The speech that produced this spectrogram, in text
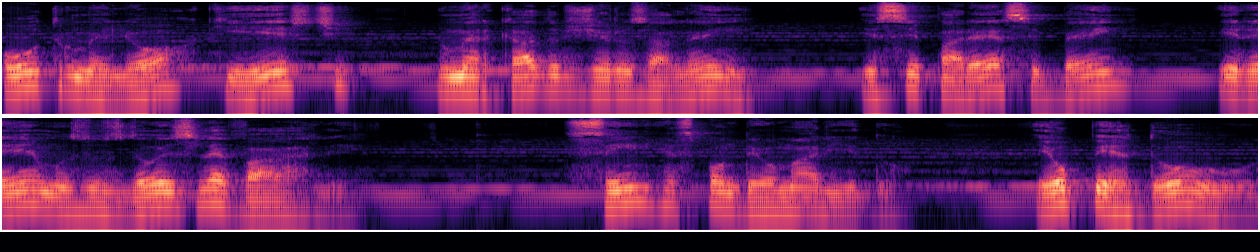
outro melhor que este no mercado de Jerusalém, e se parece bem, iremos os dois levar-lhe. Sim, respondeu o marido. Eu perdoo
